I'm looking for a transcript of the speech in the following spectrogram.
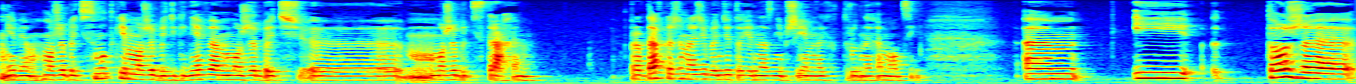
nie wiem, może być smutkiem, może być gniewem, może być, yy, może być strachem. Prawda? W każdym razie będzie to jedna z nieprzyjemnych, trudnych emocji. Um, I to, że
